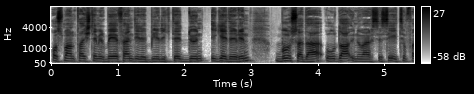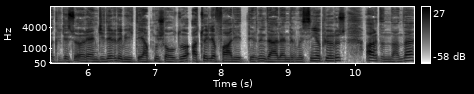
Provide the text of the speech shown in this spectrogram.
Osman Taşdemir Beyefendi ile birlikte dün İGEDER'in Bursa'da Uludağ Üniversitesi Eğitim Fakültesi öğrencileriyle birlikte yapmış olduğu atölye faaliyetlerinin değerlendirmesini yapıyoruz. Ardından da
